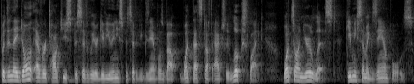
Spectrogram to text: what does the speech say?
But then they don't ever talk to you specifically or give you any specific examples about what that stuff actually looks like. What's on your list? Give me some examples.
